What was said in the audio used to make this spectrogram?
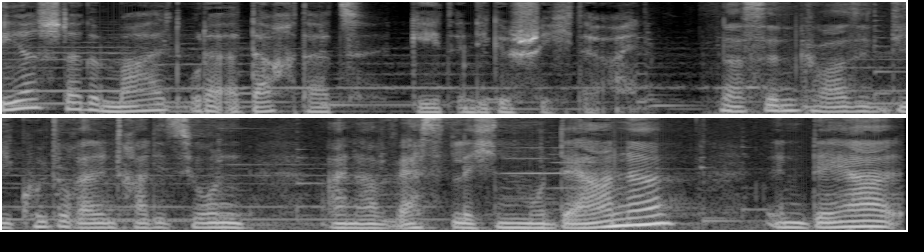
erster gemalt oder erdacht hat, geht in die Geschichte ein. Das sind quasi die kulturellen Traditionen einer westlichen Moderne, in der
